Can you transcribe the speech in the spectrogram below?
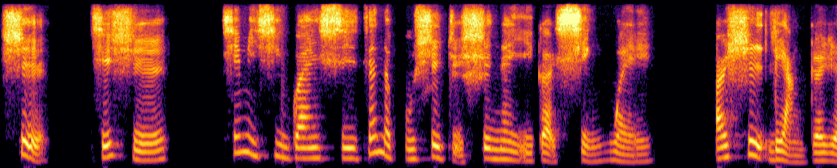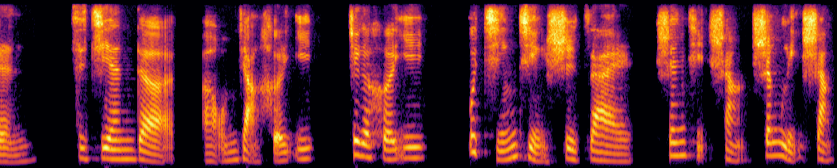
是，其实。亲密性关系真的不是只是那一个行为，而是两个人之间的啊，我们讲合一。这个合一不仅仅是在身体上、生理上，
